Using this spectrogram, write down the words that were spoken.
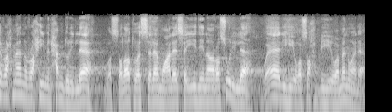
الرحمن الرحيم الحمد لله والصلاة والسلام على سيدنا رسول الله وآله وصحبه ومن والاه.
